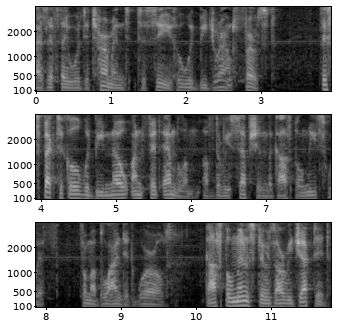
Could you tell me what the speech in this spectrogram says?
as if they were determined to see who would be drowned first. This spectacle would be no unfit emblem of the reception the gospel meets with from a blinded world. Gospel ministers are rejected,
